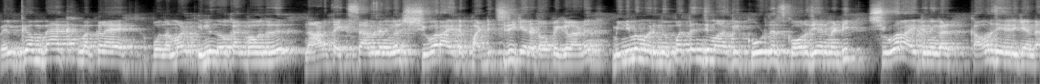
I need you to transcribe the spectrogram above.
വെൽക്കം ബാക്ക് മക്കളെ. അപ്പോൾ നമ്മൾ ഇന്ന് നോക്കാൻ പോകുന്നത് നാളത്തെ എക്സാമിന് നിങ്ങൾ ഷുവർ ആയിട്ട് പഠിച്ചിരിക്കേണ്ട ടോപ്പിക്കുകളാണ് മിനിമം ഒരു മുപ്പത്തഞ്ച് മാർക്കിൽ കൂടുതൽ സ്കോർ ചെയ്യാൻ വേണ്ടി ഷുവർ ആയിട്ട് നിങ്ങൾ കവർ ചെയ്തിരിക്കേണ്ട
